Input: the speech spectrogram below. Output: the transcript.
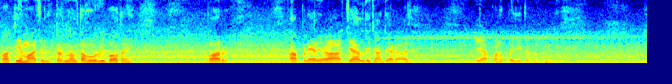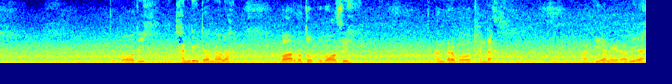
ਬਾਕੀ ਹਿਮਾਚਲ ਟਰਨਲ ਤਾਂ ਹੋਰ ਵੀ ਬਹੁਤ ਨੇ, ਪਰ ਆਪਣੇ ਰਾਹ, ਚਹਿਲ ਦੇ ਜਾਂਦੇ ਆ ਰਾਜ ਇਹ ਆਪਾਂ ਨੂੰ ਪਹਿਲੀ ਟਰਨਲ ਮਿਲੀ। ਤੇ ਬਹੁਤ ਹੀ ਠੰਡੀ ਟਰਨਲ ਆ। ਬਾਹਰ ਤਾਂ ਧੁੱਪ ਬਹੁਤ ਸੀ ਤੇ ਅੰਦਰ ਬਹੁਤ ਠੰਡਾ। ਬਾਕੀ ਹਨੇਰਾ ਵੀ ਹੈ।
